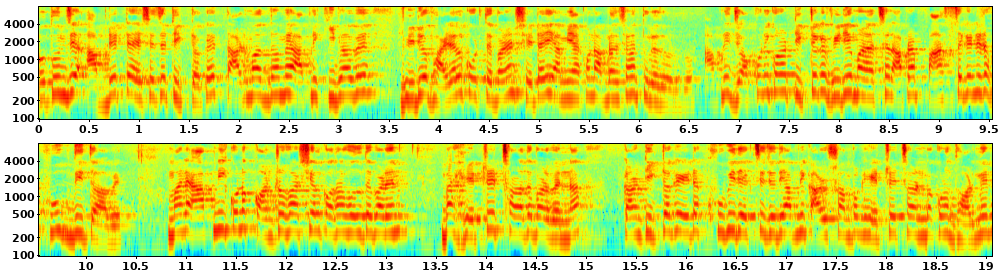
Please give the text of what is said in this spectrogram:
নতুন যে আপডেটটা এসেছে টিকটকে তার মাধ্যমে আপনি কীভাবে ভিডিও ভাইরাল করতে পারেন, সেটাই আমি এখন আপনাদের সামনে তুলে ধরবো। আপনি যখনই কোনো টিকটকে ভিডিও বানাচ্ছেন, আপনার পাঁচ সেকেন্ড একটা হুক দিতে হবে। মানে আপনি কোনো কন্ট্রোভার্সিয়াল কথা বলতে পারেন, বা হেট্রেট ছড়াতে পারবেন না। কারণ টিকটকে এটা খুবই দেখছে, যদি আপনি কারোর সম্পর্কে হেট্রেট ছড়ান বা কোনো ধর্মের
